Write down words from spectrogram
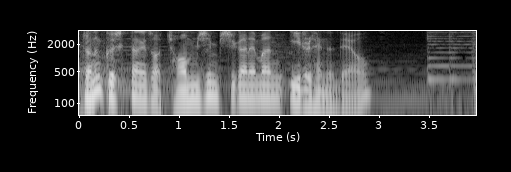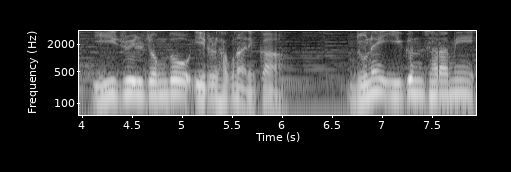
저는 그 식당에서 점심시간에만 일을 했는데요. 2주일 정도 일을 하고 나니까 눈에 익은 사람이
